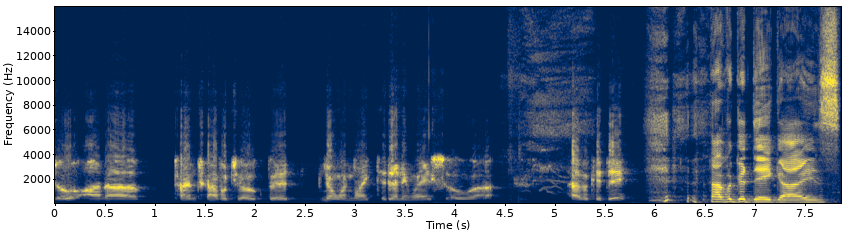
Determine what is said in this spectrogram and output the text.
show on a time travel joke, but no one liked it anyway. So uh, have a good day. Have a good day, guys.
